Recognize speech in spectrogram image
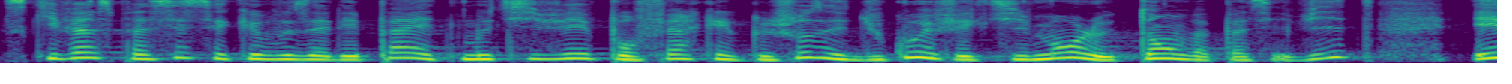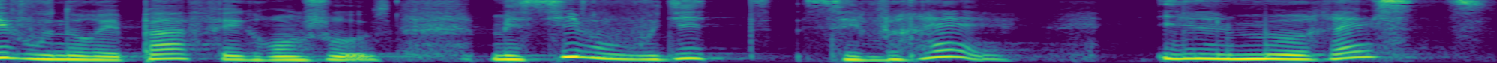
ce qui va se passer c'est que vous n'allez pas être motivé pour faire quelque chose et du coup effectivement le temps va passer vite et vous n'aurez pas fait grand-chose. Mais si vous vous dites c'est vrai, il me reste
